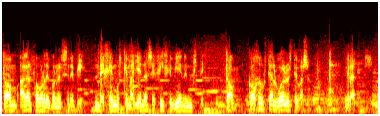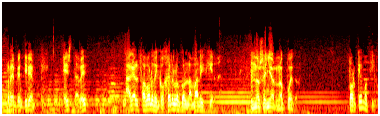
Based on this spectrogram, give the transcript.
Tom, haga el favor de ponerse de pie. Dejemos que Mayela se fije bien en usted. Tom, coge usted al vuelo este vaso. Gracias. Repetiremos. Esta vez, haga el favor de cogerlo con la mano izquierda. No, señor, no puedo. ¿Por qué motivo?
